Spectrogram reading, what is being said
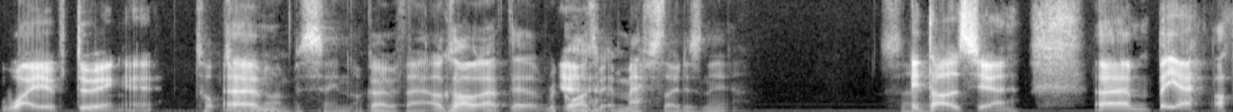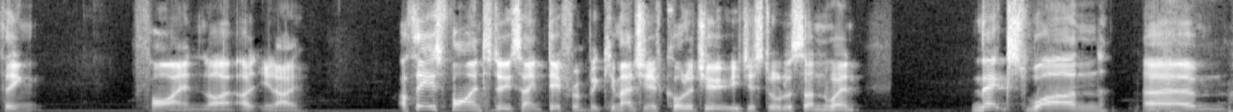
way of doing it. Top um, 29%. I'll go with that. Because uh, that requires Yeah. a bit of maths though, doesn't it? So It does, yeah. Um, but yeah, I think fine. Like I, you know, I think it's fine to do something different. But can you imagine if Call of Duty just all of a sudden went next one? Um,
